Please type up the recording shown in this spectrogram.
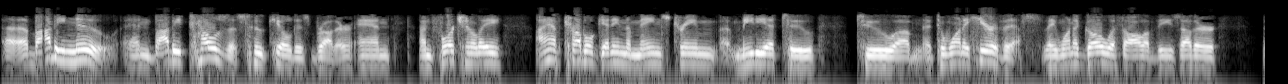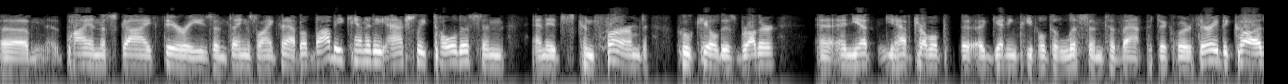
uh, Bobby knew, and Bobby tells us who killed his brother, and unfortunately, I have trouble getting the mainstream media to to um, to want to hear this. They want to go with all of these other um, pie in the sky theories and things like that. But Bobby Kennedy actually told us, and and it's confirmed who killed his brother. And yet you have trouble uh, getting people to listen to that particular theory because,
